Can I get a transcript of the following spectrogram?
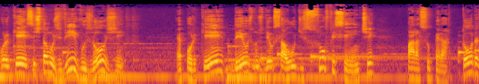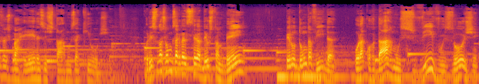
Porque se estamos vivos hoje, é porque Deus nos deu saúde suficiente para superar todas as barreiras estarmos aqui hoje. Por isso, nós vamos agradecer a Deus também pelo dom da vida, por acordarmos vivos hoje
